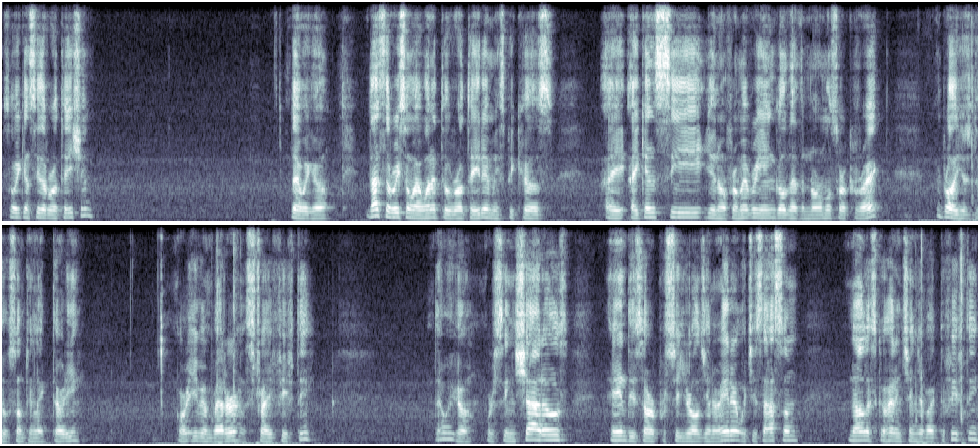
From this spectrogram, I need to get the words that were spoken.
so we can see the rotation. There we go. That's the reason why I wanted to rotate him is because I, I can see you know from every angle that the normals are correct I'll probably just do something like 30 or even better let's try 50 there we go. We're seeing shadows and these are procedural generator which is awesome. Now let's go ahead and change it back to 50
